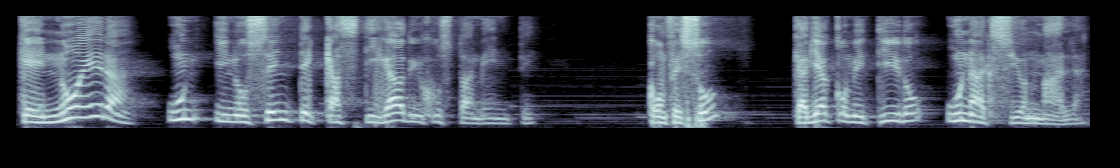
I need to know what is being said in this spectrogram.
que no era un inocente castigado injustamente. Confesó que había cometido una acción mala.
